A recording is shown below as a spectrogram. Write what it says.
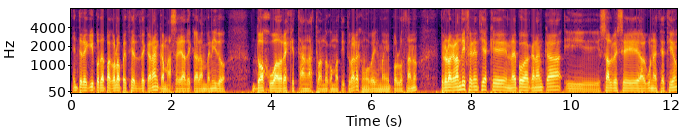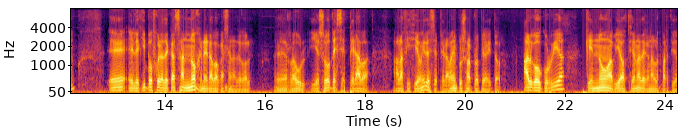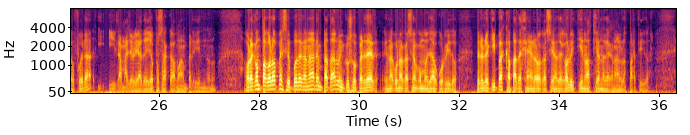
entre el equipo de Paco López y el de Caranca, más allá de que ahora han venido dos jugadores que están actuando como titulares, como veis, y por Lozano. Pero la gran diferencia es que en la época Caranca, y sálvese alguna excepción, eh, el equipo fuera de casa no generaba ocasiones de gol, eh, Raúl. Y eso desesperaba a la afición y desesperaba incluso al propio editor. Algo ocurría que no había opciones de ganar los partidos fuera y, y la mayoría de ellos pues acababan perdiendo, ¿no? Ahora con Paco López se puede ganar, empatar o incluso perder en alguna ocasión como ya ha ocurrido. Pero el equipo es capaz de generar ocasiones de gol y tiene opciones de ganar los partidos.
